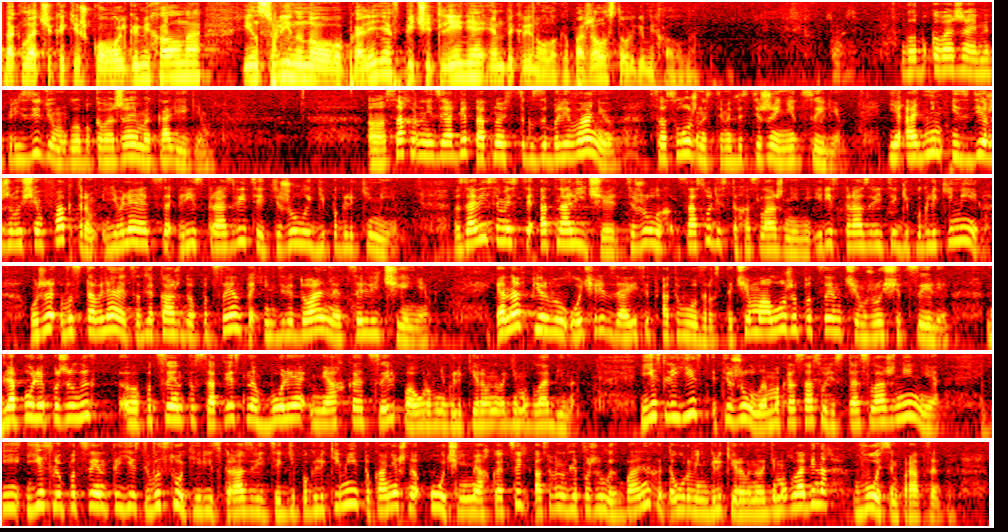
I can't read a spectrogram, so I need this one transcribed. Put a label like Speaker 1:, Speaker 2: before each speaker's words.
Speaker 1: Докладчик Тишкова Ольга Михайловна. Инсулины нового поколения. Впечатление эндокринолога. Пожалуйста, Ольга Михайловна.
Speaker 2: Глубоко уважаемый президиум, глубоко уважаемые коллеги. А, сахарный диабет относится к заболеванию со сложностями достижения цели. И одним из сдерживающим фактором является риск развития тяжелой гипогликемии – в зависимости от наличия тяжелых сосудистых осложнений и риска развития гипогликемии уже выставляется для каждого пациента индивидуальная цель лечения. И она в первую очередь зависит от возраста. Чем моложе пациент, чем жестче цели. Для более пожилых э, пациентов, соответственно, более мягкая цель по уровню гликированного гемоглобина. Если есть тяжелое макрососудистое осложнение – и если у пациента есть высокий риск развития гипогликемии, то, конечно, очень мягкая цель, особенно для пожилых больных, это уровень гликированного гемоглобина 8%.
